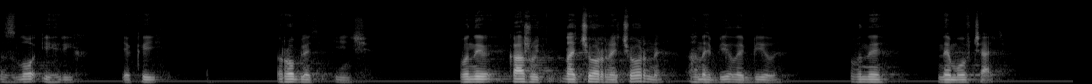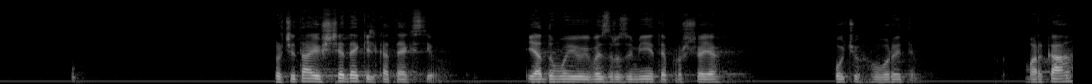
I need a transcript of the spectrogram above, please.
зло і гріх, який роблять інші. Вони кажуть на чорне чорне, а на біле біле. Вони не мовчать. Прочитаю ще декілька текстів. Я думаю, і ви зрозумієте, про що я хочу говорити. Марка,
